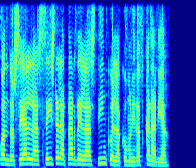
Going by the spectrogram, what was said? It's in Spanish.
cuando sean las 6 de la tarde, las 5 en la comunidad canaria.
